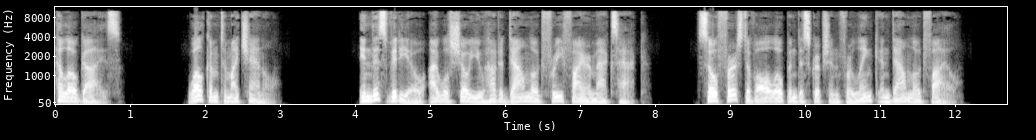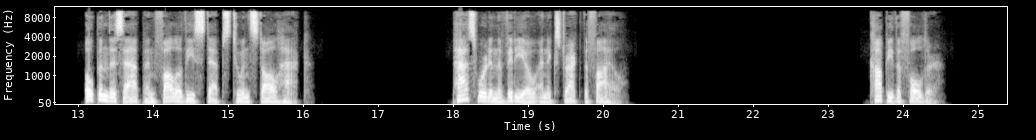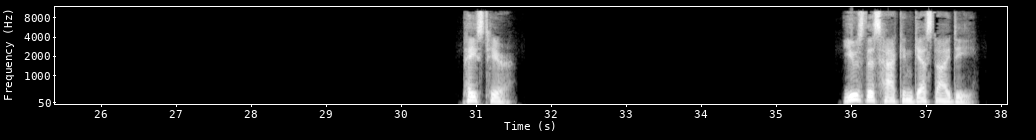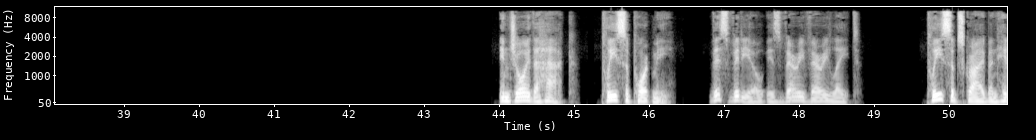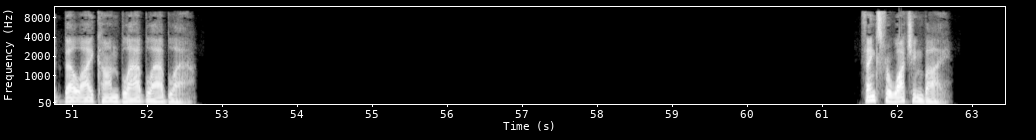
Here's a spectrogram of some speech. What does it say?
Hello guys. Welcome to my channel. In this video I will show you how to download Free Fire Max hack. So first of all open description for link and download file. Open this app and follow these steps to install hack. Password in the video and extract the file. Copy the folder. Paste here. Use this hack in guest ID. Enjoy the hack. Please support me. This video is very very late. Please subscribe and hit bell icon blah blah blah. Thanks for watching bye.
